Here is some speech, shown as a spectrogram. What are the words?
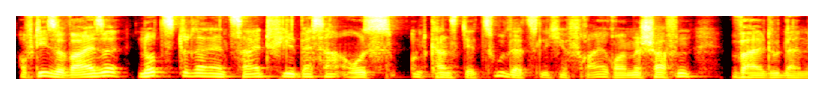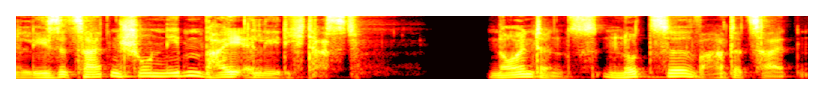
Auf diese Weise nutzt du deine Zeit viel besser aus und kannst dir zusätzliche Freiräume schaffen, weil du deine Lesezeiten schon nebenbei erledigt hast. Neuntens. Nutze Wartezeiten.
